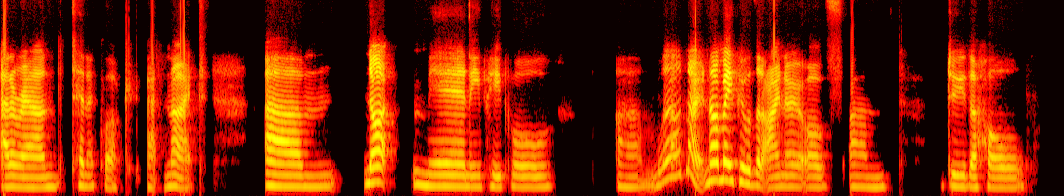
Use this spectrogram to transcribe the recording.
at around 10 o'clock at night. Um, not many people, um, well, no, not many people that I know of um, do the whole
